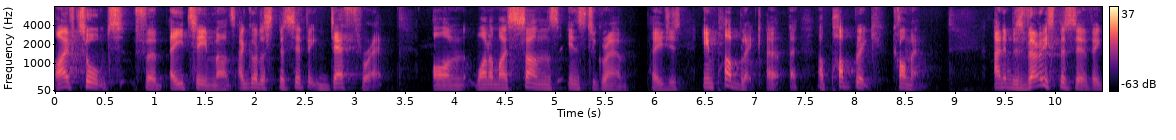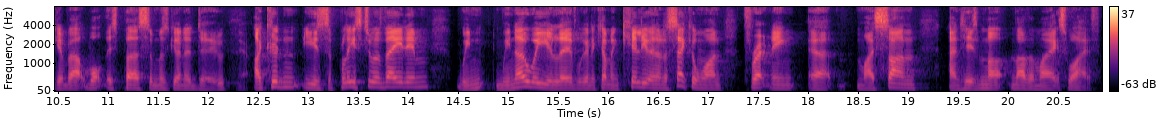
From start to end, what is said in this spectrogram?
I've talked for 18 months. I got a specific death threat on one of my son's Instagram pages in public, a, a, a public comment. And it was very specific about what this person was going to do. I couldn't use the police to evade him. We, we know where you live. We're going to come and kill you. And then a second one threatening uh, my son and his mo- mother, my ex wife.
